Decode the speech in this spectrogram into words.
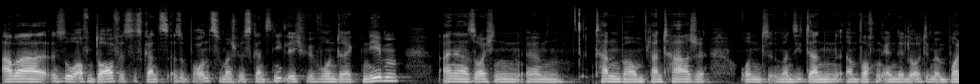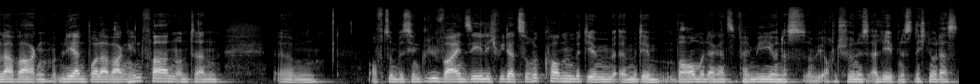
Aber so auf dem Dorf ist es ganz, also bei uns zum Beispiel ist es ganz niedlich. Wir wohnen direkt neben einer solchen ähm, Tannenbaumplantage und man sieht dann am Wochenende Leute mit dem Bollerwagen, mit dem leeren Bollerwagen hinfahren und dann ähm, oft so ein bisschen glühweinselig wieder zurückkommen mit dem, äh, mit dem Baum und der ganzen Familie und das ist irgendwie auch ein schönes Erlebnis. Nicht nur das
